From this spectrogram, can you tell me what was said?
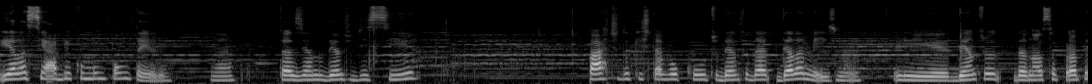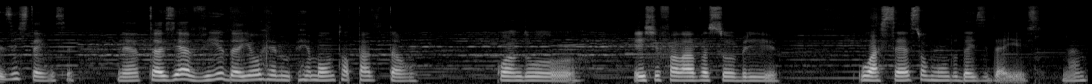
E ela se abre como um ponteiro. Né? Trazendo dentro de si parte do que estava oculto dentro da, dela mesma e dentro da nossa própria existência, né? Trazer a vida e eu remonto ao Platão, quando este falava sobre o acesso ao mundo das ideias, né?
